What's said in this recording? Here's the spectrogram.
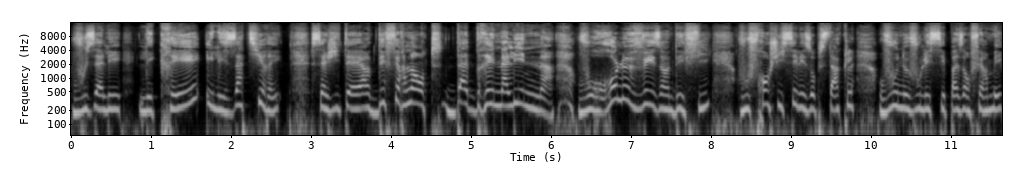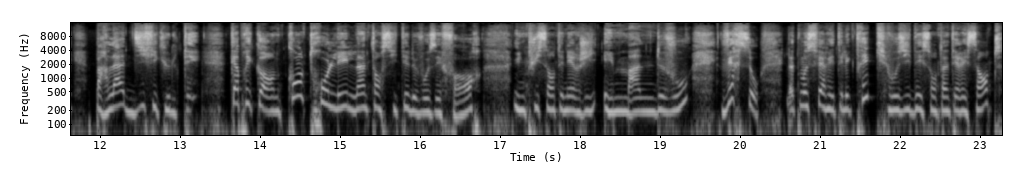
Vous allez les créer et les attirer. Sagittaire, déferlante d'adrénaline. Vous relevez un défi, vous franchissez les obstacles, vous ne vous laissez pas enfermer par la difficulté. Capricorne, contrôlez l'intensité de vos efforts. Une puissante énergie émane de vous. Verseau, l'atmosphère est électrique, vos idées sont intéressantes,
